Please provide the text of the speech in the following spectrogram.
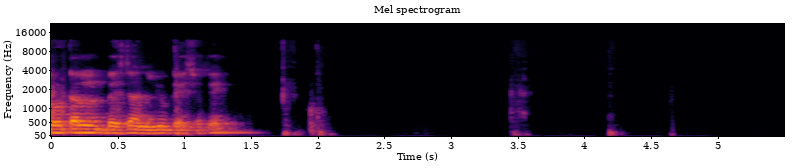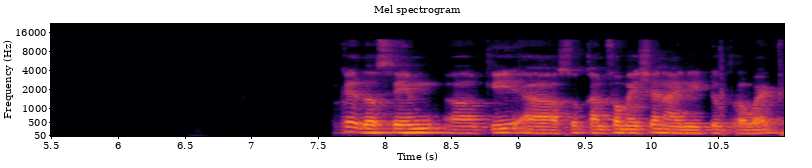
total based on you guys, okay? Okay, the same uh, key. Uh, so confirmation I need to provide.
